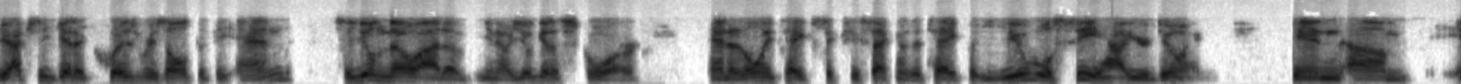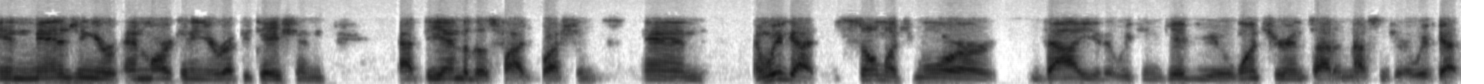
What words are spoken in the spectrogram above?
you actually get a quiz result at the end. So you'll know out of you know you'll get a score and it only takes 60 seconds to take, but you will see how you're doing in um, in managing your and marketing your reputation at the end of those five questions. And and we've got so much more value that we can give you once you're inside a messenger. We've got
